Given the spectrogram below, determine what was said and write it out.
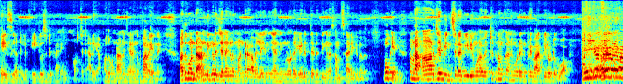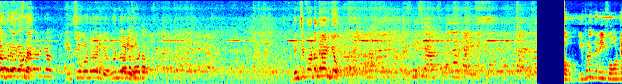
കേസുകളിലും എ ടു സെഡ് കാര്യങ്ങൾ കുറച്ചൊക്കെ അറിയാം. അതുകൊണ്ടാണ് ഞാനങ്ങ് പറയുന്നത് അതുകൊണ്ടാണ് നിങ്ങൾ ജനങ്ങൾ മണ്ടരാവില്ലേ എന്ന് ഞാൻ നിങ്ങളോട് എടുത്തെടുത്ത് ഇങ്ങനെ സംസാരിക്കുന്നത്. ഓക്കെ നമ്മുടെ ആർ ജെ ബിൻസിയുടെ വീഡിയോ കൂടെ വെച്ചിട്ട് നമുക്ക് അങ്ങോട്ട് എൻട്രി ബാക്കിയിലോട്ട് പോവാം. ബിൻസി ഫോട്ടോ കാണിക്കോ. ഓ ഈ ഫോട്ടോ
